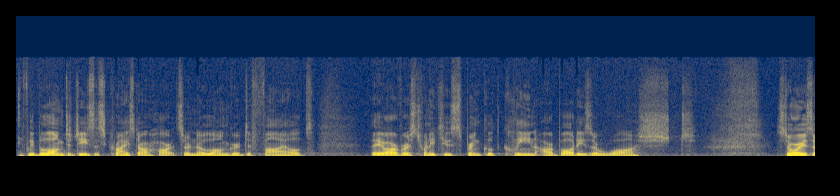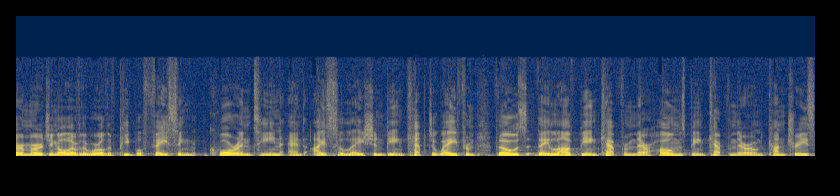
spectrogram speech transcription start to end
If we belong to Jesus Christ, our hearts are no longer defiled. They are, verse 22, sprinkled clean. Our bodies are washed. Stories are emerging all over the world of people facing quarantine and isolation, being kept away from those they love, being kept from their homes, being kept from their own countries,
